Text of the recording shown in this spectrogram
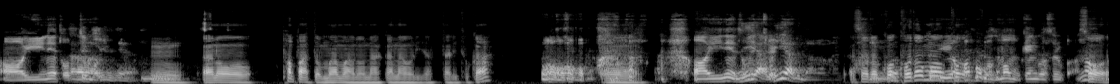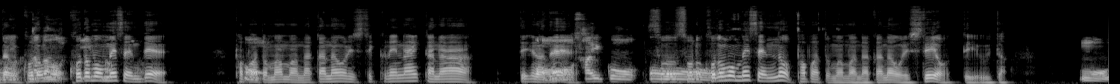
ああ、いいね、とってもいい。ね。うう。ん。あの、パパとママの仲直りだったりとか、おーうああ、いいね。リアル、リアルだな、なんか。ん。その、こ子供いや、パこパとママも喧嘩するからな。そう、だから子供、子供目線で、パパとママ仲直りしてくれないかなっていうのおでー、最高。そその子供目線のパパとママ仲直りしてよっていう歌。も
